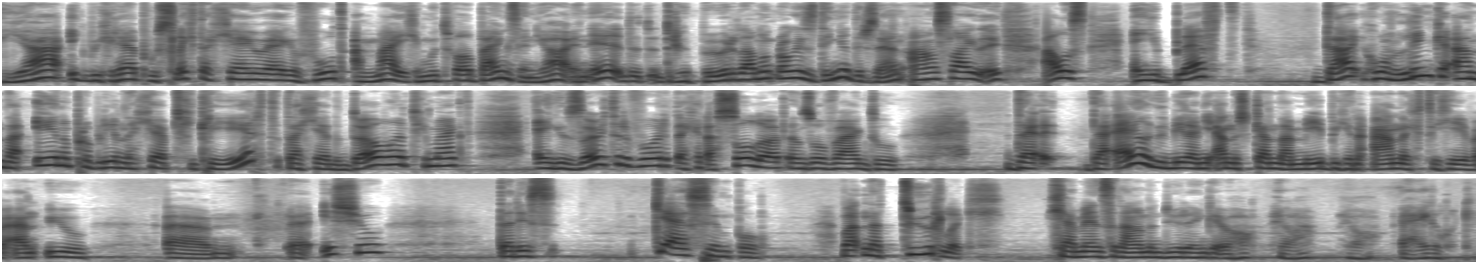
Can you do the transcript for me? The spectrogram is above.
ja, ik begrijp hoe slecht dat jij je eigen voelt. Amai, je moet wel bang zijn. Ja, en er gebeuren dan ook nog eens dingen. Er zijn aanslagen, alles. En je blijft dat gewoon linken aan dat ene probleem dat jij hebt gecreëerd, dat jij de duivel hebt gemaakt, en je zorgt ervoor dat je dat zo luid en zo vaak doet. Dat, dat eigenlijk de media niet anders kan dan mee beginnen aandacht te geven aan uw ehm, eh, issue. Dat is kei simpel. Want natuurlijk gaan mensen dan op een duur denken, ja, ja, ja eigenlijk.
